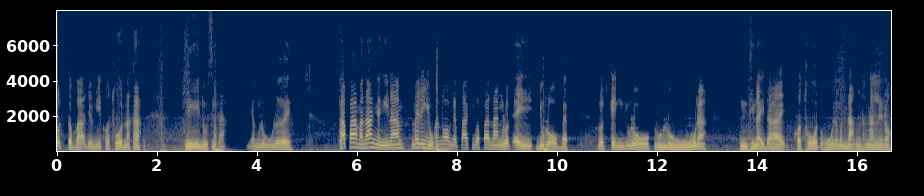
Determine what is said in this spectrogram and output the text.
รถกระบะเดี๋ยวนี้ขอโทษนะคะ นี่ดูสิคะ ยังหรูเลย ถ้าป้ามานั่งอย่างนี้นะไม่ได้อยู่ข้างนอกเนี่ยป้าคิดว่าป้านั่งรถไอ้ยุโรปแบบรถเก๋งยุโรปหรูๆนะที่ไหนได้ ขอโทษโอ้โหแล้วมันหนังทั้งนั้นเลยเนาะ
